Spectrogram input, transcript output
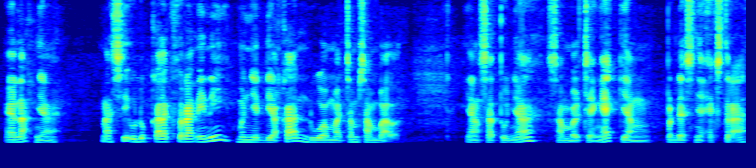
enaknya, nasi uduk kalektoran ini menyediakan dua macam sambal. Yang satunya sambal cengek yang pedasnya ekstra.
